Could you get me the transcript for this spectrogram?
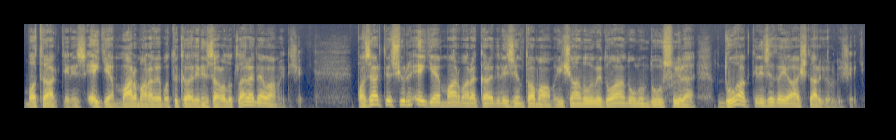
Batı Akdeniz, Ege, Marmara ve Batı Karadeniz aralıklarla devam edecek. Pazartesi günü Ege, Marmara, Karadeniz'in tamamı, İç Anadolu ve Doğu Anadolu'nun doğusuyla Doğu Akdeniz'e de yağışlar görülecek.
